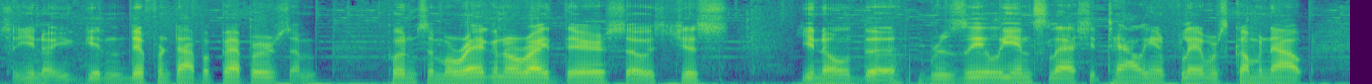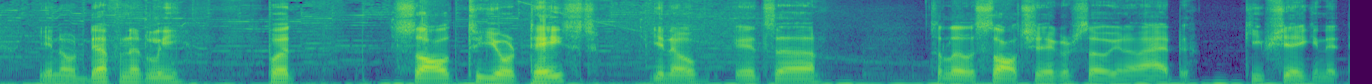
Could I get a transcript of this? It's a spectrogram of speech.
so you know you're getting different type of peppers. I'm putting some oregano right there. So it's just you know the brazilian slash italian flavors coming out. You know definitely put salt to your taste. You know it's a uh, it's a little salt shaker so you know i had to keep shaking it.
